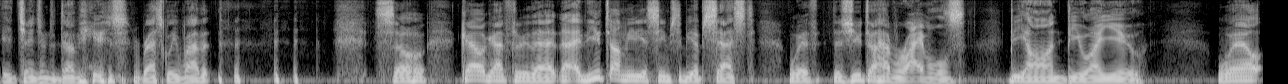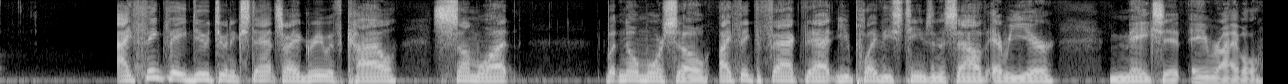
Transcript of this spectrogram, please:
You change them to W's. Rascally Rabbit. so Kyle got through that. Uh, the Utah media seems to be obsessed with does Utah have rivals beyond BYU? Well, I think they do to an extent. So I agree with Kyle somewhat but no more so. I think the fact that you play these teams in the South every year makes it a rival.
